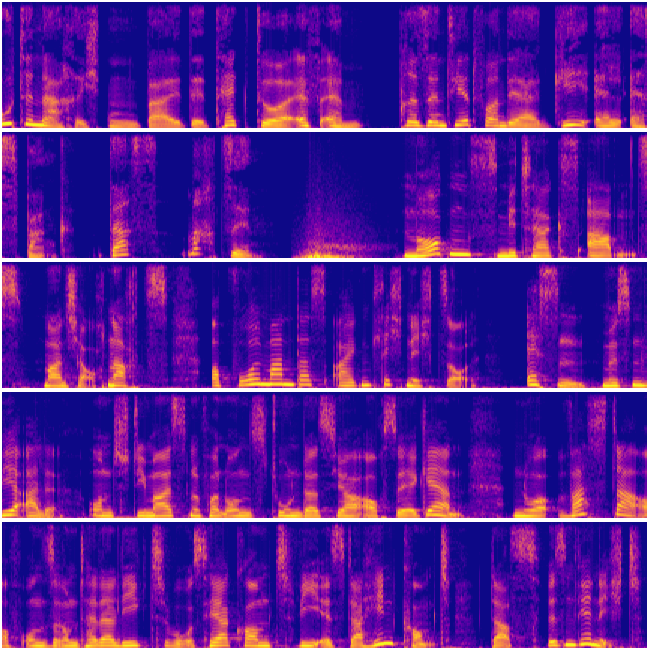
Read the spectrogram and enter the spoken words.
Gute Nachrichten bei Detektor FM. Präsentiert von der GLS Bank. Das macht Sinn. Morgens, mittags, abends, manche auch nachts, obwohl man das eigentlich nicht soll. Essen müssen wir alle. Und die meisten von uns tun das ja auch sehr gern. Nur was da auf unserem Teller liegt, wo es herkommt, wie es dahin kommt, das wissen wir nicht.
